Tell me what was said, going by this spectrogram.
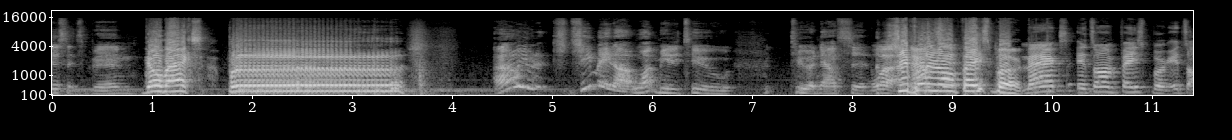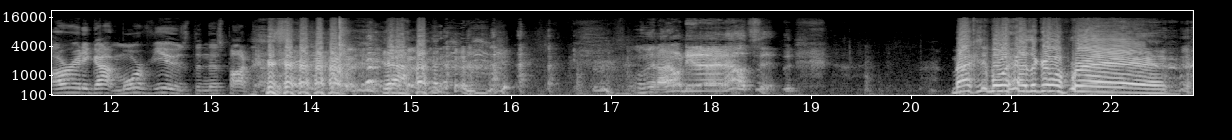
The most it's been. Go, Max. I don't even. She may not want me to to announce it. What? She put it on Announce Facebook. Max, it's on Facebook. It's already got more views than this podcast. yeah. Well, then I don't need to announce it. Maxie boy has a girlfriend.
